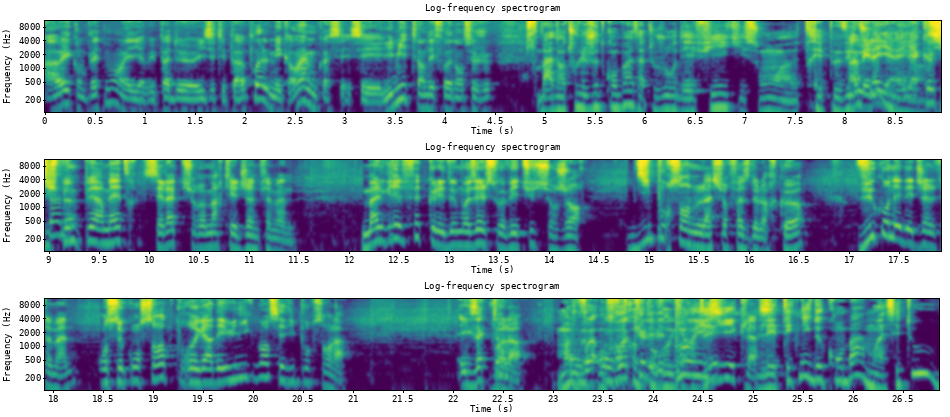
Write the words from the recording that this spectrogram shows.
Ah oui complètement, et il y avait pas de... Ils étaient pas à poil mais quand même quoi, c'est c'est limite hein, des fois dans ce jeu. Bah, dans tous les jeux de combat, t'as toujours des filles qui sont euh, très peu vêtues. Ah, mais là, il y a- il y a euh, que Si ça, je peux là. me permettre, c'est là que tu remarques les gentlemen. Malgré le fait que les demoiselles soient vêtues sur genre 10% de la surface de leur corps, vu qu'on est des gentlemen, on se concentre pour regarder uniquement ces 10% là. Exactement. Voilà. Moi, On je me voit- on voit concentre que les Poésie et classe. les techniques de combat, moi, c'est tout.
